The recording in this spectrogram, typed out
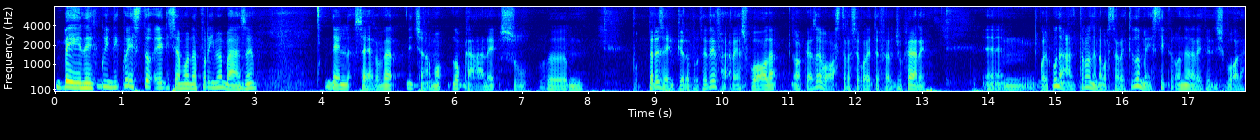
Bene, quindi questa è diciamo la prima base del server diciamo locale su ehm, per esempio la potete fare a scuola o a casa vostra se volete far giocare ehm, qualcun altro nella vostra rete domestica o nella rete di scuola.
